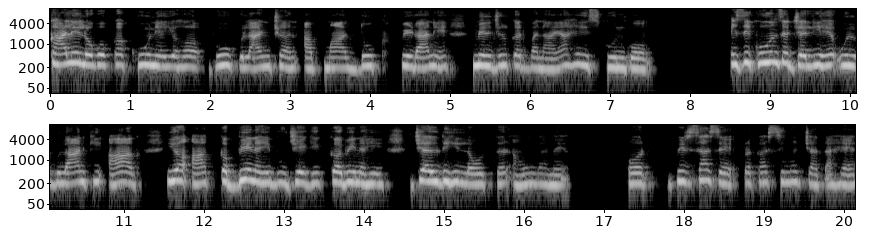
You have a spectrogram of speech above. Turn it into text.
काले लोगों का खून है यह, भूख, लांछन, अपमान, दुख, पीड़ा ने मिलजुल कर बनाया है इस खून को। इसी खून से जली है उल गुलान की आग? यह आग कभी नहीं बुझेगी, कभी नहीं। जल्दी ही लौट कर आऊँगा मैं। और बिरसा से प्रकाश सिमट जाता है,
